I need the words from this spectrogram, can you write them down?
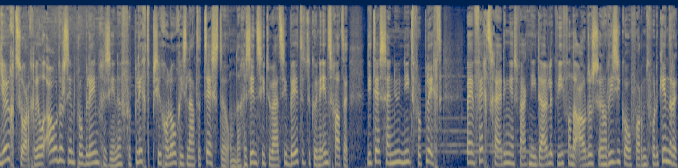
Jeugdzorg wil ouders in probleemgezinnen verplicht psychologisch laten testen... om de gezinssituatie beter te kunnen inschatten. Die tests zijn nu niet verplicht. Bij een vechtscheiding is vaak niet duidelijk wie van de ouders een risico vormt voor de kinderen.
